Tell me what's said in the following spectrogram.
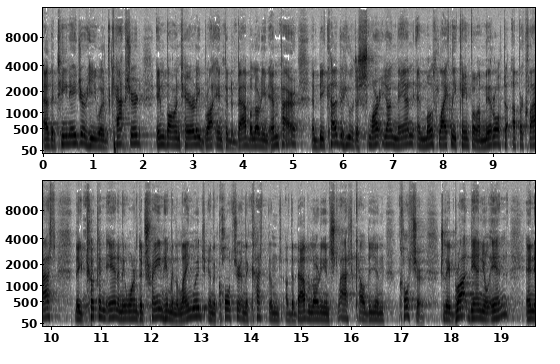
As a teenager, he was captured involuntarily, brought into the Babylonian Empire. And because he was a smart young man and most likely came from a middle to upper class, they took him in and they wanted to train him in the language and the culture and the customs of the Babylonian slash Chaldean culture. So they brought Daniel in, and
